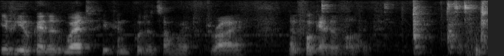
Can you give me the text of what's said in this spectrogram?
if you get it wet, you can put it somewhere to dry and forget about it.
